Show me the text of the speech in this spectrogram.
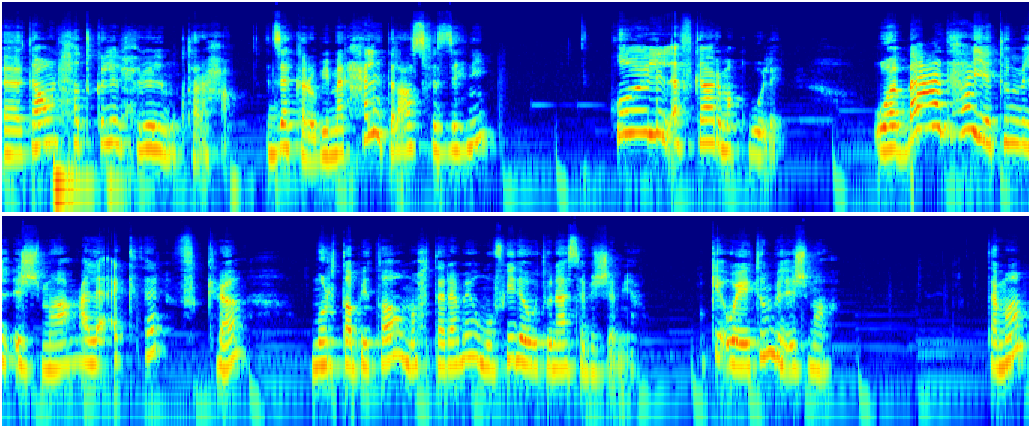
تعالوا نحط كل الحلول المقترحة. تذكروا بمرحلة العصف الذهني كل الأفكار مقبولة وبعدها يتم الإجماع على أكثر فكرة مرتبطة ومحترمة ومفيدة وتناسب الجميع. okay ويتم بالإجماع. تمام؟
